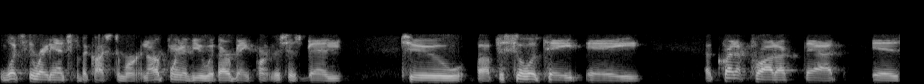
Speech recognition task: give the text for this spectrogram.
what's the right answer for the customer? And our point of view with our bank partners has been to uh, facilitate a, a credit product that is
